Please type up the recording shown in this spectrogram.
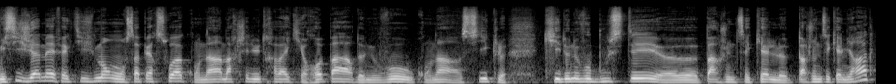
Mais si jamais, effectivement, on s'aperçoit qu'on a un marché du travail qui repart de nouveau ou qu'on a un cycle qui est de nouveau boosté euh, par je ne sais quel, par je ne sais quel miracle,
